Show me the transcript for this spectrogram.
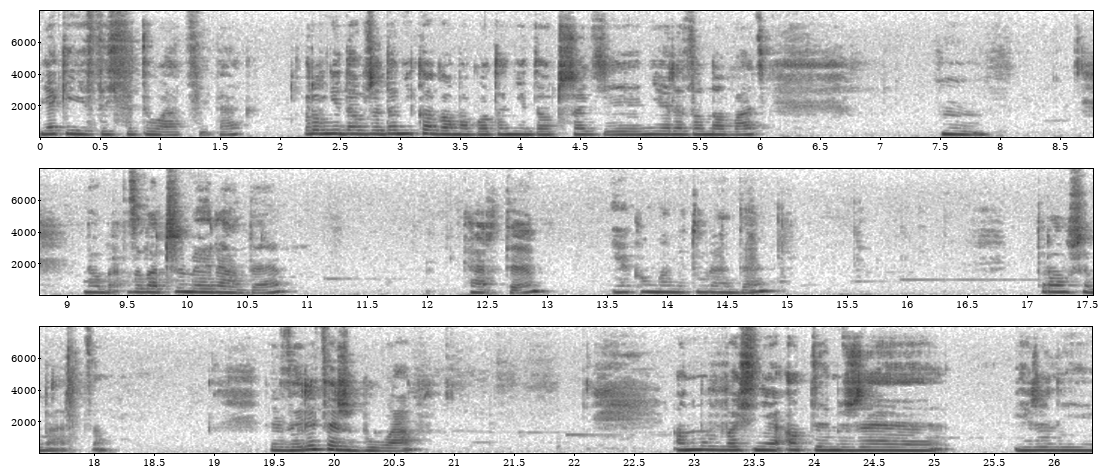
w jakiej jesteś sytuacji, tak? Równie dobrze do nikogo mogło to nie dotrzeć, nie rezonować. Hmm. Dobra, zobaczymy radę. Karty. Jaką mamy tu radę? Proszę bardzo. To jest rycerz buław. On mówi właśnie o tym, że jeżeli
